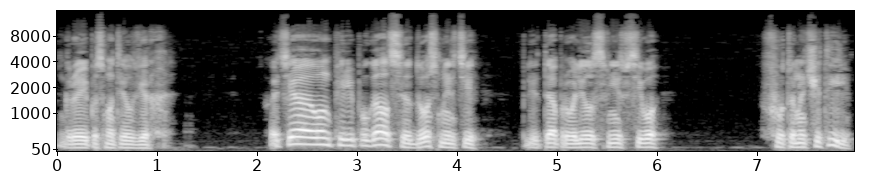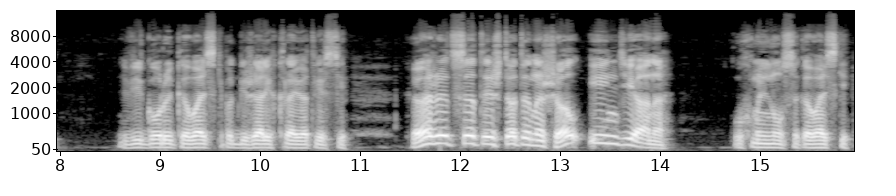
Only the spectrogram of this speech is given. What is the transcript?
Грей посмотрел вверх. Хотя он перепугался до смерти, плита провалилась вниз всего фута на четыре. Вигор и Ковальский подбежали к краю отверстия. — Кажется, ты что-то нашел, Индиана? — ухмыльнулся Ковальский,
